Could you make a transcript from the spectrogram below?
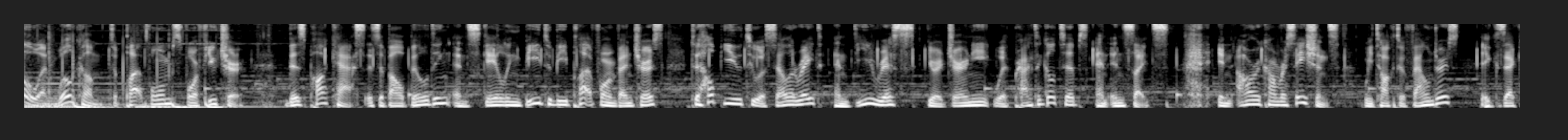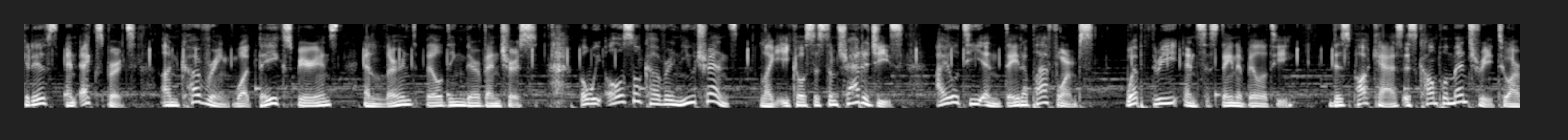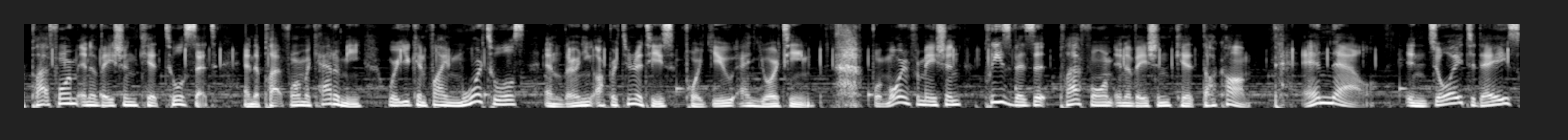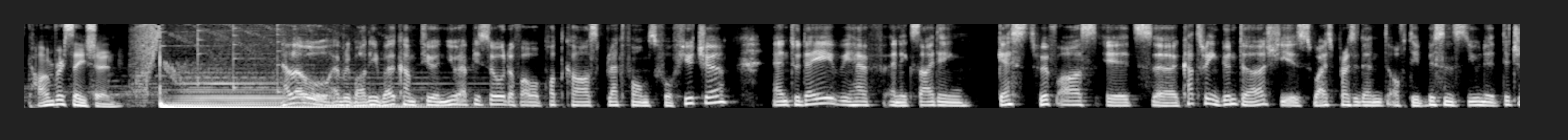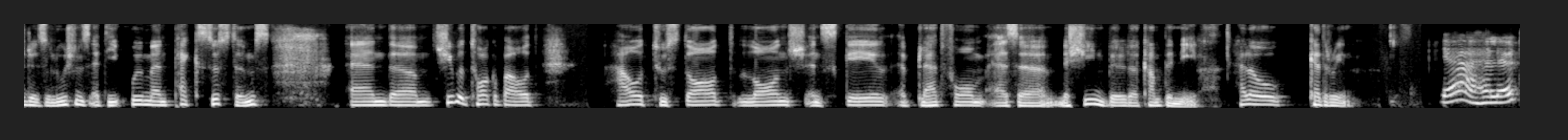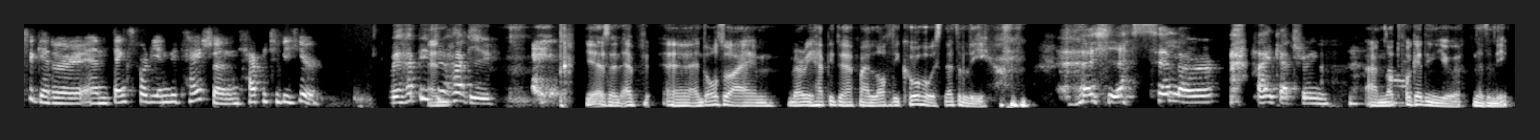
Hello, and welcome to Platforms for Future. This podcast is about building and scaling B2B platform ventures to help you to accelerate and de risk your journey with practical tips and insights. In our conversations, we talk to founders, executives, and experts, uncovering what they experienced and learned building their ventures. But we also cover new trends like ecosystem strategies, IoT and data platforms, Web3 and sustainability. This podcast is complementary to our Platform Innovation Kit toolset and the Platform Academy, where you can find more tools and learning opportunities for you and your team. For more information, please visit platforminnovationkit.com. And now, enjoy today's conversation. Hello, everybody. Welcome to a new episode of our podcast, Platforms for Future. And today we have an exciting guest with us. It's uh, Katrin Günther. She is Vice President of the Business Unit Digital Solutions at the Uhlmann PAC Systems. And um, she will talk about how to start, launch, and scale a platform as a machine builder company. Hello, Katrin. Yeah, hello together, and thanks for the invitation. Happy to be here. We're happy and, to have you. Yes, and uh, and also I'm very happy to have my lovely co-host Natalie. yes, hello. Hi, Catherine. I'm not forgetting you, Natalie.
